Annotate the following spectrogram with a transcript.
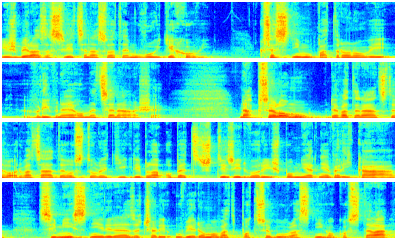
jež byla zasvěcena svatému Vojtěchovi, křesnímu patronovi vlivného mecenáše – na přelomu 19. a 20. století, kdy byla obec čtyři dvory již poměrně veliká, si místní lidé začali uvědomovat potřebu vlastního kostela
